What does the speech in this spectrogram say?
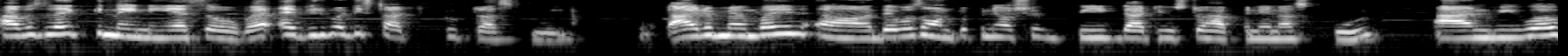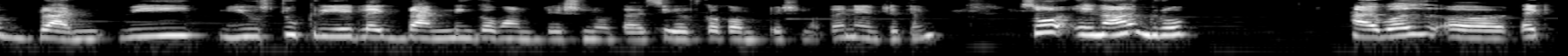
i was like नहीं नहीं ऐसा होगा everybody started to trust me i remember in, uh, there was entrepreneurship week that used to happen in our school and we were brand we used to create like branding ka competition hota hai sales ka competition hota hai and everything so in our group i was uh, like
